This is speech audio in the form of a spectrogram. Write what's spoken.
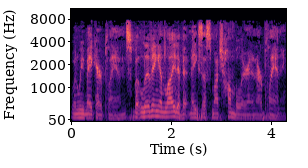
when we make our plans, but living in light of it makes us much humbler in our planning.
